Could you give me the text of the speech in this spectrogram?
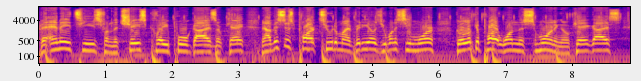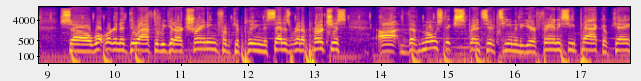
the NATs from the Chase Claypool guys okay? Now this is part two to my videos. You want to see more? Go look at part one this morning okay guys? So what we're going to do after we get our training from completing the set is we're going to purchase uh, the most expensive team of the year fantasy pack. Okay,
